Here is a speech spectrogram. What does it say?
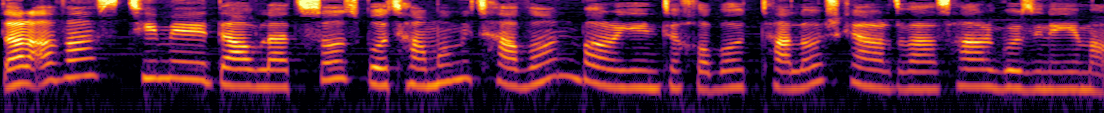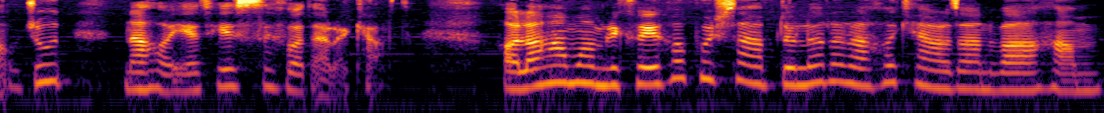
در عوض تیم دولت ساز با تمام توان برای انتخابات تلاش کرد و از هر گزینه موجود نهایت استفاده را کرد. حالا هم آمریکایی ها پشت عبدالله را رها کردند و هم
